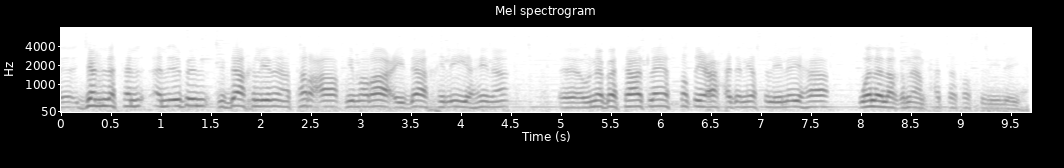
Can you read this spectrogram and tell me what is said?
آه، جلة الإبل في داخل ترعى في مراعي داخلية هنا آه، ونباتات لا يستطيع أحد أن يصل إليها ولا الأغنام حتى تصل إليها.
